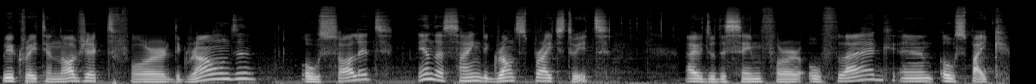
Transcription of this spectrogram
We'll create an object for the ground, O solid, and assign the ground sprite to it. I do the same for O flag and O spike.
